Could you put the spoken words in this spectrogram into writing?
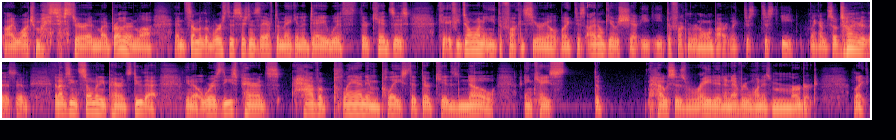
I watch my sister and my brother in law, and some of the worst decisions they have to make in a day with their kids is okay, if you don't want to eat the fucking cereal, like just I don't give a shit. Eat eat the fucking granola bar. Like just just eat. Like I'm so tired of this. And and I've seen so many parents do that, you know, whereas these parents have a plan in place that their kids know in case house is raided and everyone is murdered. Like,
